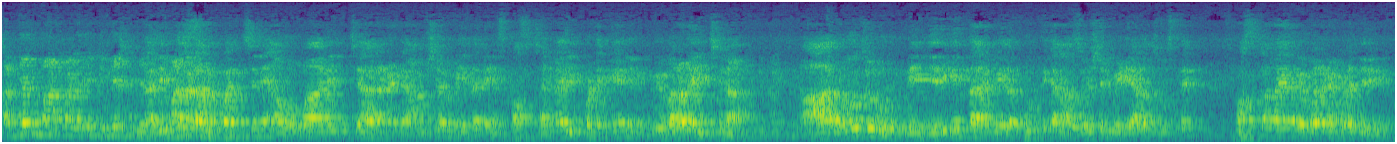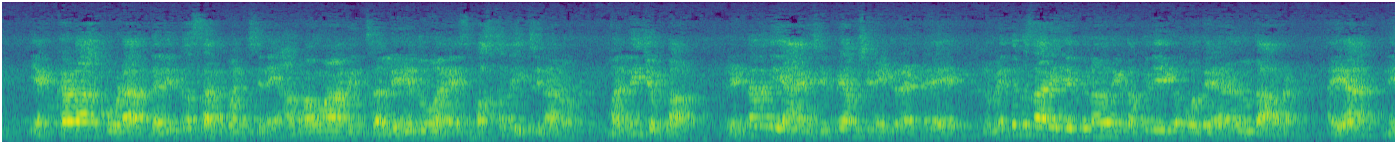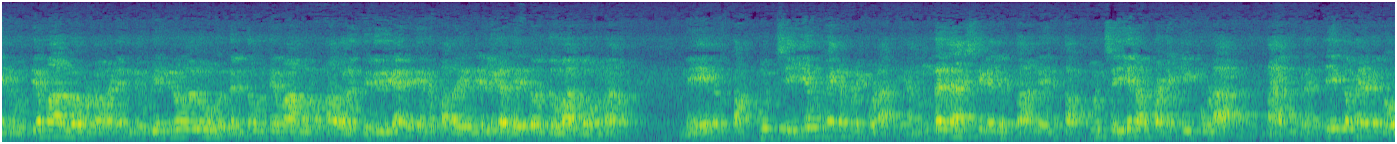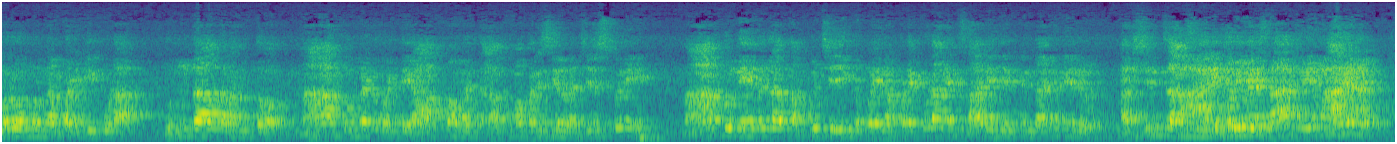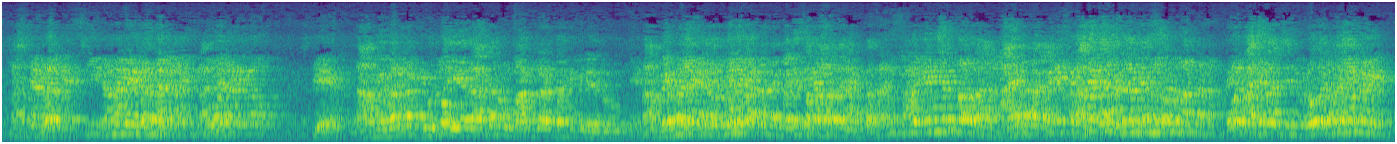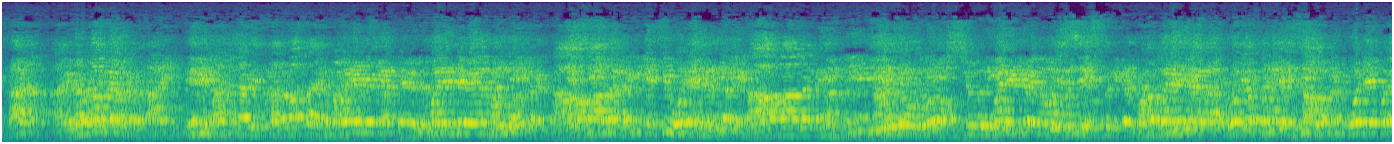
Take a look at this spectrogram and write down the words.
Subject మాట్లాడితే deviation సర్పంచ్ని అవమానించారనే అంశం మీద నేను స్పష్టంగా ఇప్పటికే నేను వివరణ ఇచ్చిన. ఆ రోజు నేను జరిగిన దాని మీద పూర్తిగా నా సోషల్ మీడియాలో చూస్తే స్పష్టమైన వివరణ ఇవ్వడం జరిగింది. ఎక్కడా కూడా దళిత సర్పంచ్ని అవమానించలేదు అనే స్పష్టత ఇచ్చినాను. మళ్ళీ చెప్తాను రెండవది ఆయన చెప్పే అంశం ఏంటంటే నువ్వెందుకు సారి చెప్పినావు? నీకు తప్పు చేయకపోతే అని అడుగుతా ఉన్నాడు అయ్యా నేను ఉద్యమాల్లో ఉన్నవాడిని నువ్వు ఎన్ని రోజులు దళిత ఉద్యమాల్లో ఉన్నావో తెలియదు కానీ నేను పదహైదు ఏళ్ళుగా దళిత ఉద్యమాల్లో ఉన్నాను. నేను తప్పు చెయ్యకపోయినప్పటికీ కూడా అందరి సాక్షిగా చెప్తాను నేను తప్పు చెయ్యనప్పటికీ కూడా నాకు ప్రత్యేకమైన గౌరవం ఉన్నప్పటికీ కూడా హుందాతనంతో నాకున్నటువంటి ఆత్మ ఆత్మ పరిశీలన చేసుకుని నాకు నేనుగా తప్పు చేయకపోయినప్పటికీ కూడా నేను సారీ చెప్పిన దాన్ని మీరు పోయి నా వివరణ పూర్తి అయ్యేదాకా నువ్వు మాట్లాడడానికి లేదు. నా వివరణ మళ్ళీ సమాధానం నేను మాట్లాడిన తర్వాత. కావాలని ఏదో ఇష్యూని ఇక్కడ గొడవ చేయాలని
